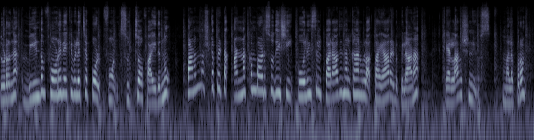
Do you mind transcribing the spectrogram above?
തുടർന്ന് വീണ്ടും ഫോണിലേക്ക് വിളിച്ചപ്പോൾ ഫോൺ സ്വിച്ച് ഓഫ് ആയിരുന്നു. പണം നഷ്ടപ്പെട്ട അണ്ണക്കമ്പാട് സ്വദേശി പോലീസിൽ പരാതി നൽകാനുള്ള തയ്യാറെടുപ്പിലാണ്. Kerala vision news Malappuram.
